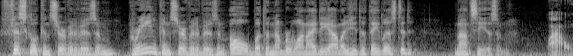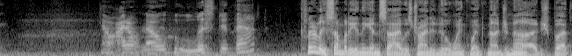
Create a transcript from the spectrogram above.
fiscal conservatism, green conservatism. Oh, but the number one ideology that they listed? Nazism. Wow. Now, I don't know who listed that. Clearly, somebody in the inside was trying to do a wink, wink, nudge, nudge, but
